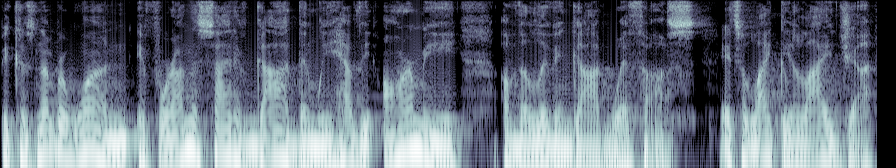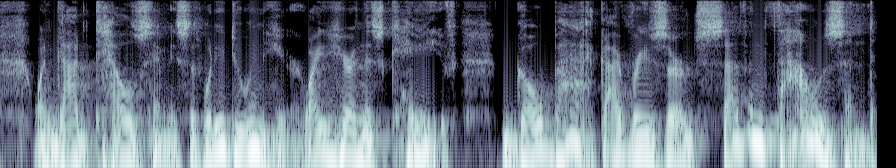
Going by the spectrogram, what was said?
Because number one, if we're on the side of God, then we have the army of the living God with us. It's like Elijah when God tells him, he says, what are you doing here? Why are you here in this cave? Go back. I've reserved 7,000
